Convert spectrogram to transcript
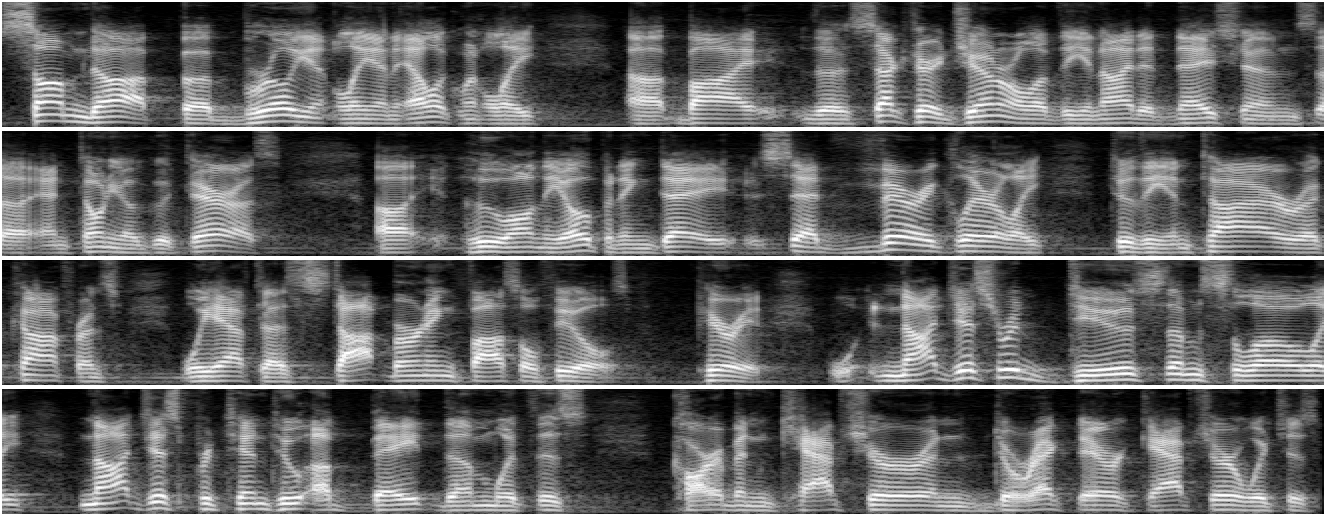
summed up uh, brilliantly and eloquently uh, by the Secretary General of the United Nations, uh, Antonio Guterres, uh, who on the opening day said very clearly to the entire uh, conference we have to stop burning fossil fuels, period. Not just reduce them slowly, not just pretend to abate them with this carbon capture and direct air capture, which is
